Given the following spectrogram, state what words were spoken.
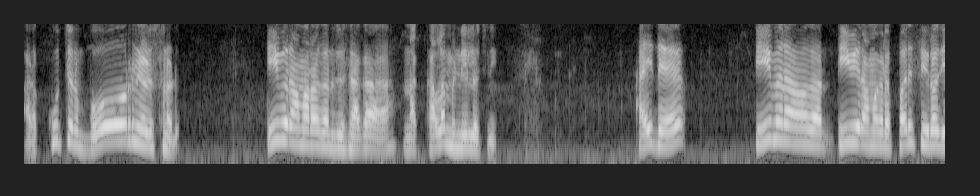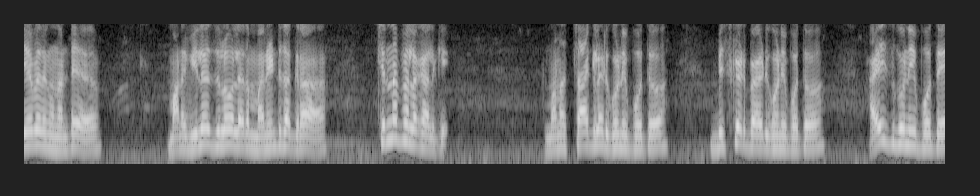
ఆడ కూర్చొని బోర్ని ఏడుస్తున్నాడు. టీవీ రామారావు గారిని చూసినాక నా కళ్ళ నీళ్ళు వచ్చినాయి. అయితే టీవీ రామగారు టీవీ రామగారి పరిస్థితి ఈరోజు ఏ విధంగా ఉందంటే మన విలేజ్లో లేదా మన ఇంటి దగ్గర చిన్న పిల్లకాయలకి మన చాక్లెట్ కొనిపోతే బిస్కెట్ ప్యాకెట్ కొనిపోతే ఐస్ కొనిపోతే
